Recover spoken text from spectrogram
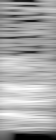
Yeah.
